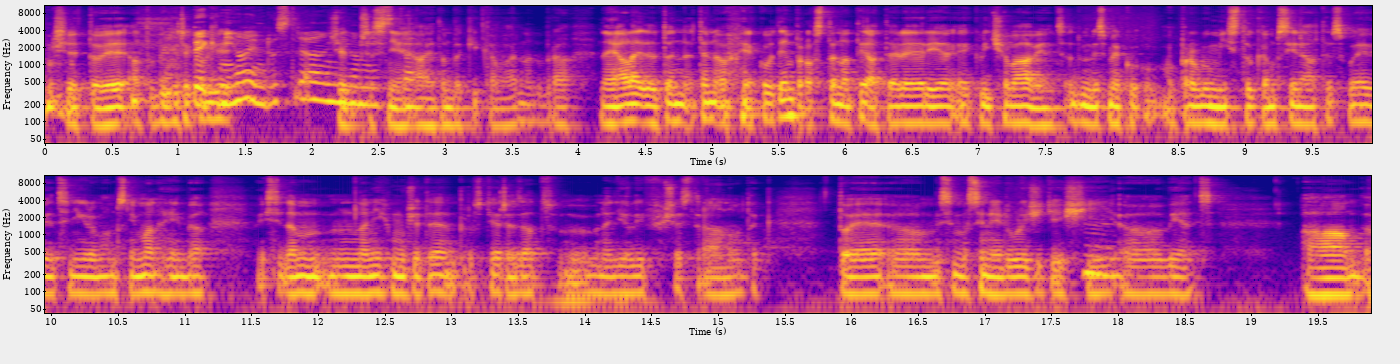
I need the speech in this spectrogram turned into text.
Takže to je, a to bych řekl, Pěknýho že, industriálního že přesně, místa. a je tam taky kavárna dobrá. Ne, ale ten, ten, jako ten prostor na ty ateliéry je, je klíčová věc. A my jsme jako opravdu místo, kam si dáte svoje věci, nikdo vám s nima nehybe a vy si tam na nich můžete prostě řezat v neděli v 6 ráno, tak to je, eh, myslím, asi nejdůležitější hmm. Eh, věc. A eh,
